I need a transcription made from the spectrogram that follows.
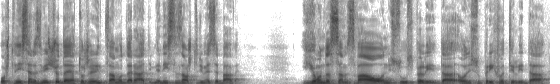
uopšte nisam razmišljao da ja to želim samo da radim, jer nisam znao što time se bave. I onda sam zvao, oni su uspeli da, oni su prihvatili da,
